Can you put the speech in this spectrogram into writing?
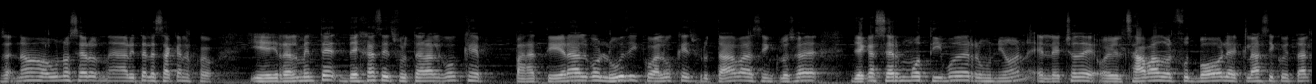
O sea, no, 1-0, ahorita le sacan el juego. Y realmente dejas de disfrutar algo que para ti era algo lúdico, algo que disfrutabas, incluso eh, llega a ser motivo de reunión el hecho de hoy el sábado el fútbol, el clásico y tal.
